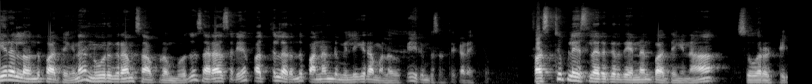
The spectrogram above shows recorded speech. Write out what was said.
ஈரல்ல வந்து பாத்தீங்கன்னா நூறு கிராம் சாப்பிடும் சராசரியா பத்துல இருந்து பன்னெண்டு மில்லிகிராம் அளவுக்கு இரும்பு சத்து கிடைக்கும். ஃபர்ஸ்ட் பிளேஸ்ல இருக்கிறது என்னன்னு பார்த்தீங்கன்னா சுவரொட்டி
